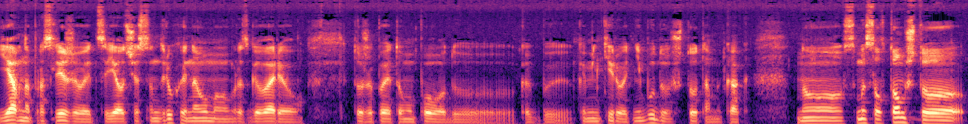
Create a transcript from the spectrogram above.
явно прослеживается. Я вот сейчас с Андрюхой Наумовым разговаривал тоже по этому поводу, как бы комментировать не буду, что там и как. Но смысл в том, что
